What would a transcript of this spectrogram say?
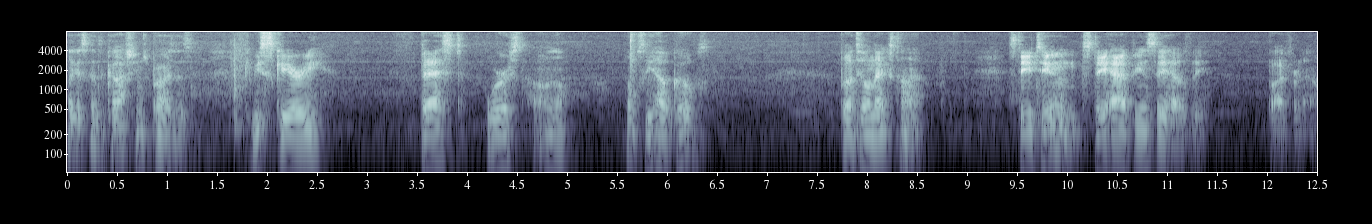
like I said, the costumes prizes. It could be scary, best, worst, I don't know. We'll see how it goes. But until next time, stay tuned, stay happy, and stay healthy. Bye for now.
